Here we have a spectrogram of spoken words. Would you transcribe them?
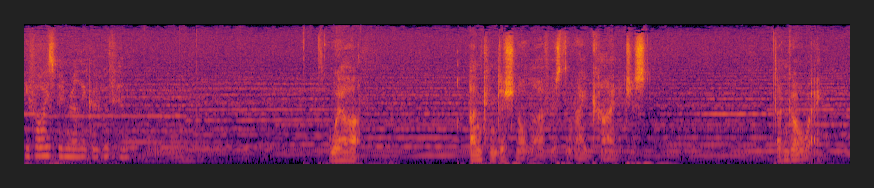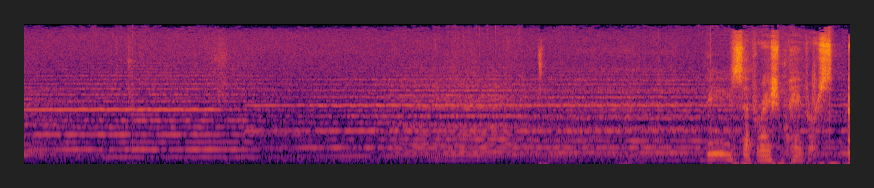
you've always been really good with him. Well, unconditional love is the right kind. It just doesn't go away. These separation papers. I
